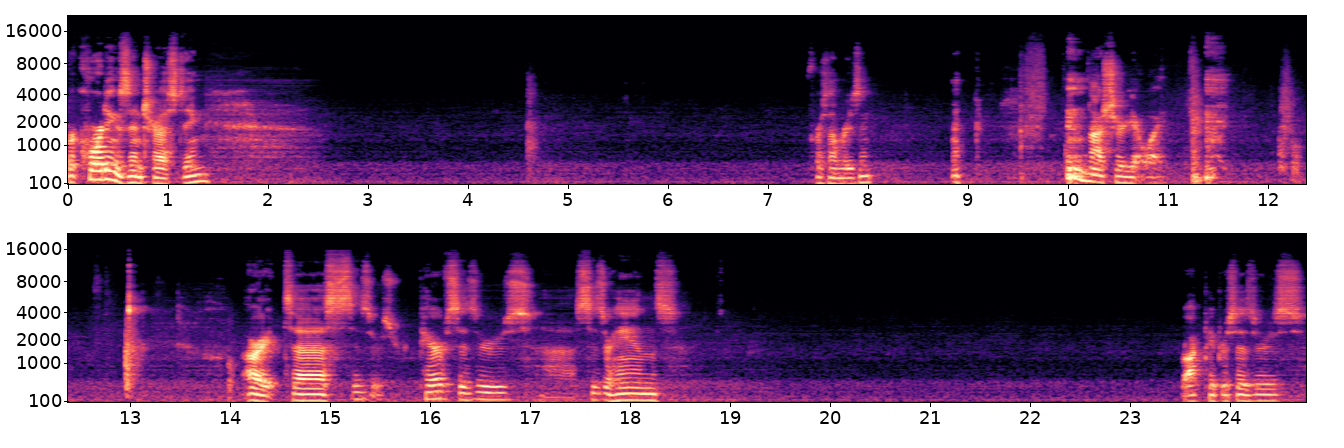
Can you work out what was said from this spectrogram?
recording's interesting. For some reason. Not sure yet why. All right, uh, scissors. Pair of scissors, uh, scissor hands. Rock, paper, scissors.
